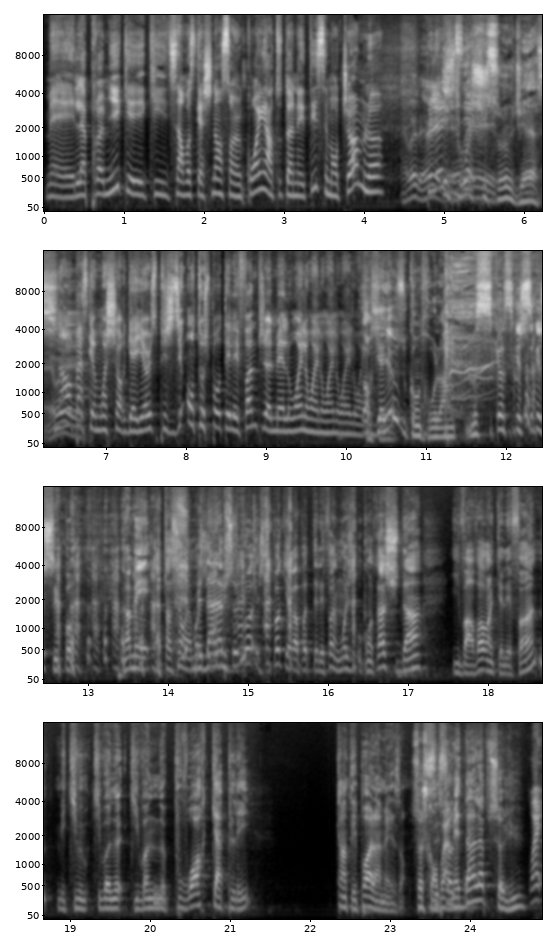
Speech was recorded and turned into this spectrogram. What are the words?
Mais le premier qui, qui s'en va se cacher dans un coin, en toute honnêteté, c'est mon chum, là. Ah ouais, ben Puis là, oui. je Et toi, dis- je suis sûr, Jess. Non, parce que moi, je suis orgueilleuse, puis je dis, on touche pas au téléphone, puis je le mets loin, loin, loin, loin, loin. Orgueilleuse ou contrôlante? mais c'est que- c'est que je sais pas. Non, mais attention, moi, Mais je, dans je l'absolu- dis pas, je dis pas qu'il n'y aura pas de téléphone. Moi, au contraire, je suis dans. Il va avoir un téléphone, mais qui, qui, va, ne, qui va ne pouvoir qu'appeler quand tu n'es pas à la maison. Ça, je comprends. Mais dans l'absolu, Ouais.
